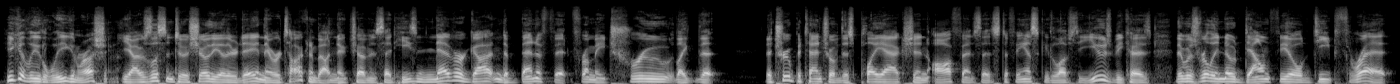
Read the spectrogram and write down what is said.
he could lead the league in rushing. Yeah, I was listening to a show the other day and they were talking about Nick Chubb and said he's never gotten to benefit from a true like the the true potential of this play action offense that Stefanski loves to use because there was really no downfield deep threat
